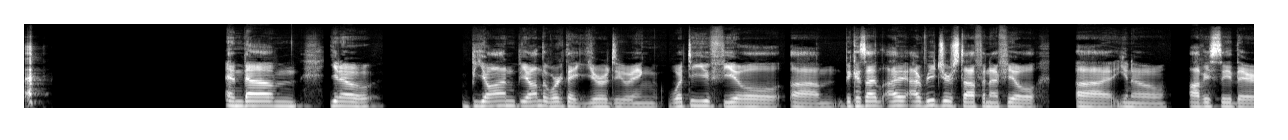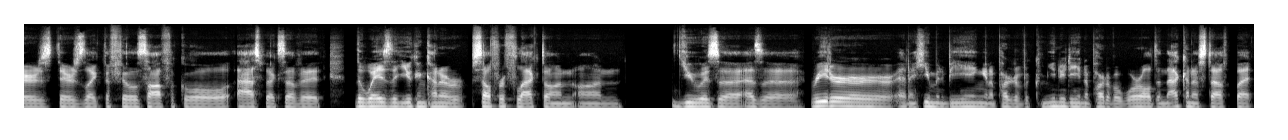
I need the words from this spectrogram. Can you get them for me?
and um, you know, beyond beyond the work that you're doing, what do you feel? Um, because I, I I read your stuff and I feel uh, you know, obviously there's there's like the philosophical aspects of it, the ways that you can kind of self-reflect on on you as a as a reader and a human being and a part of a community and a part of a world and that kind of stuff but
